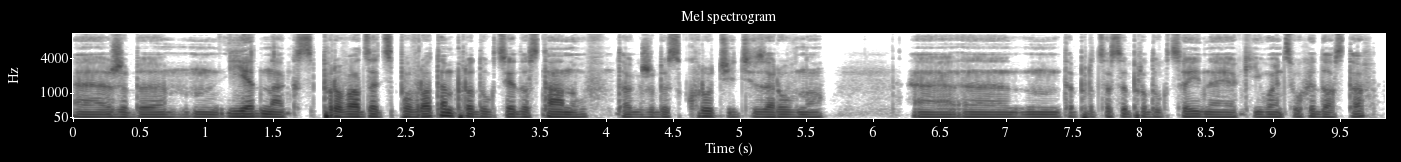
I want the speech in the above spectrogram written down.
e, żeby mm, jednak sprowadzać z powrotem produkcję do Stanów, tak żeby skrócić zarówno e, te procesy produkcyjne, jak i łańcuchy dostaw, mm,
